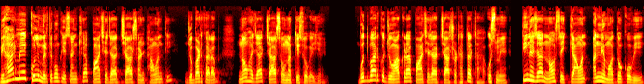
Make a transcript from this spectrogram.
बिहार में कुल मृतकों की संख्या पाँच थी, जो बढ़कर अब नौ हज़ार चार सौ उनतीस हो गई है। बुधवार को जो आंकड़ा पाँच हज़ार चार सौ अठहत्तर था, उसमें तीन हज़ार नौ सौ इक्यावन अन्य मौतों को भी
